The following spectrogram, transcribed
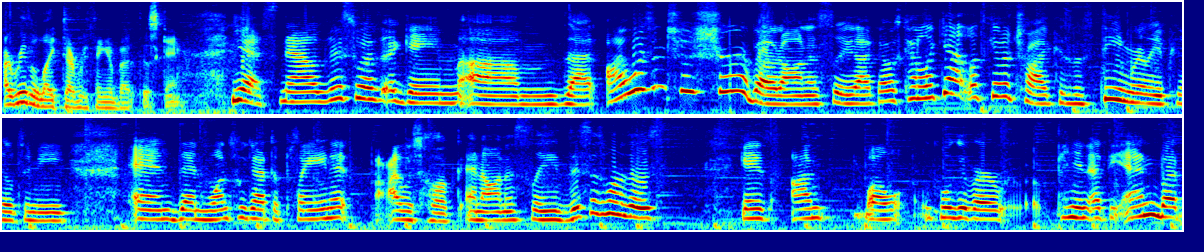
I really liked everything about this game. Yes, now this was a game um, that I wasn't too sure about, honestly. Like, I was kind of like, yeah, let's give it a try, because the theme really appealed to me. And then once we got to playing it, I was hooked. And honestly, this is one of those games. I'm well, we'll give our opinion at the end, but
